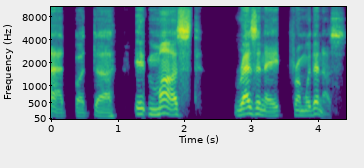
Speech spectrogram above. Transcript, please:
that, but uh, it must resonate from within us.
